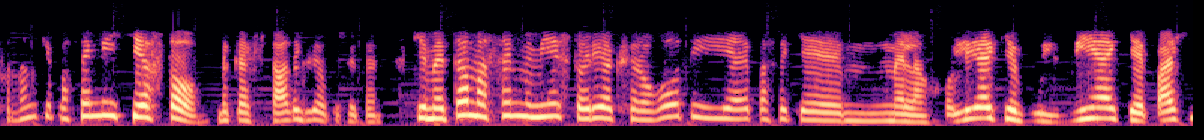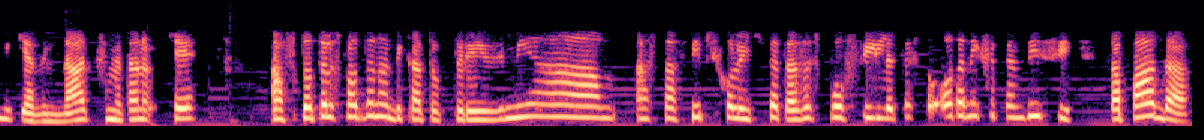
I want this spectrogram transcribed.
χρονών και παθαίνει χιαστό. 17, δεν ξέρω πώς ήταν. Και μετά μαθαίνουμε μια ιστορία, ξέρω εγώ, ότι έπαθε και μελαγχολία και βουλημία και επάχυνη και αδυνάτηση. Μετά και αυτό τέλος πάντων αντικατοπτρίζει μια ασταθή ψυχολογική κατάσταση που οφείλεται στο όταν έχεις επενδύσει τα πάντα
